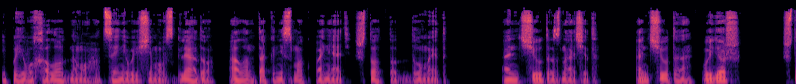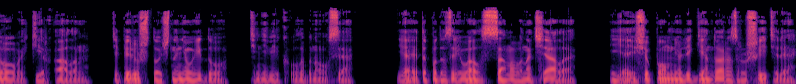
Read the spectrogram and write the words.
и по его холодному, оценивающему взгляду Алан так и не смог понять, что тот думает. «Анчута, значит?» «Анчута, уйдешь?» «Что вы, Кир Алан, теперь уж точно не уйду», — теневик улыбнулся. Я это подозревал с самого начала. И я еще помню легенду о разрушителе,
